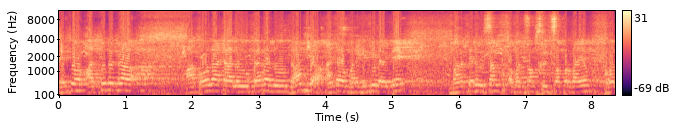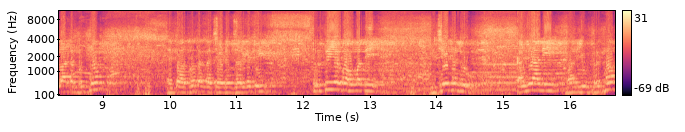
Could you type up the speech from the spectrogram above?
ఎంతో అద్భుతంగా ఆ కోలాటాలు కర్రలు దాండ్య అంటే మన హిందీలో అయితే మన తెలుగు సం మన సంస్కృతి సంప్రదాయం కోలాట నృత్యం ఎంతో అద్భుతంగా చేయడం జరిగింది. తృతీయ బహుమతి విజేతలు కళ్యాణి మరియు బృందం.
